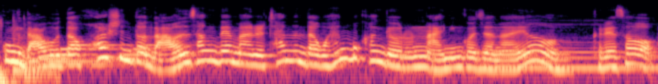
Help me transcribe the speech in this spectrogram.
꼭 나보다 훨씬 더 나은 상대만을 찾는다고 행복한 결혼은 아닌 거잖아요. 음. 그래서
